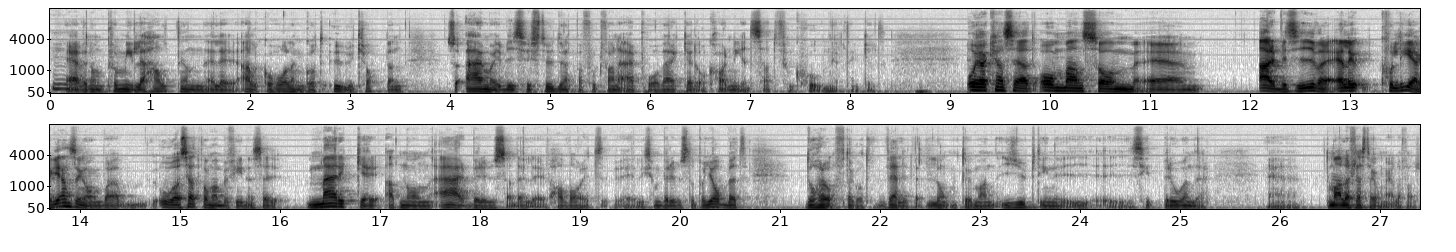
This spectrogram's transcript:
Mm. Även om promillehalten eller alkoholen gått ur kroppen så är man ju, visar ju studien att man fortfarande är påverkad och har nedsatt funktion helt enkelt. Och jag kan säga att om man som eh, arbetsgivare eller kollega ens en gång, bara, oavsett var man befinner sig, märker att någon är berusad eller har varit eh, liksom berusad på jobbet, då har det ofta gått väldigt, väldigt långt. Då är man djupt inne i, i sitt beroende. Eh, de allra flesta gånger i alla fall.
